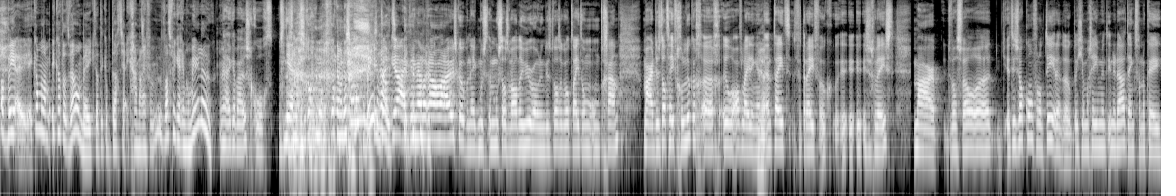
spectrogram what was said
Of ben je, ik, kan me dan- ik had dat wel een beetje, dat ik heb gedacht, ja, ik ga maar even, wat vind ik er nog meer leuk? Ja, ik heb een huis gekocht. Ja. Dat is gewoon Ja, maar dat is wel Ik dacht, bezigheid. ja, ik denk, nou, dan gaan we maar een huis kopen. Nee, ik moest, ik moest als wel een huurwoning, dus het was ook wel tijd om, om te gaan. Maar dus dat heeft gelukkig eh, ge- heel veel afleiding en, Ja. en tijdverdrijf ook is geweest. Maar het was wel, eh, het is wel confronterend ook. Dat je op een gegeven moment inderdaad denkt van, oké,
